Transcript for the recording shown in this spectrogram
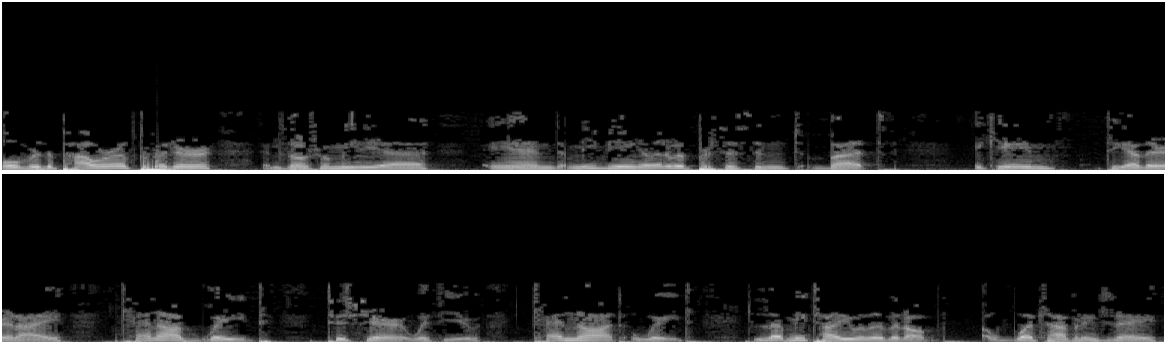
over the power of Twitter and social media, and me being a little bit persistent, but it came together, and I cannot wait to share it with you. Cannot wait. Let me tell you a little bit of what's happening today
